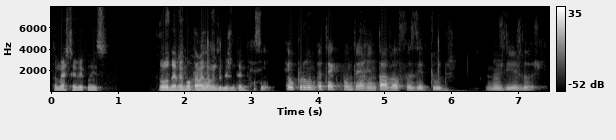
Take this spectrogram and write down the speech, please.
também tem a ver com isso. Ou devem voltar mais ou menos ao mesmo tempo. É assim, eu pergunto até que ponto é rentável fazer tours nos dias de hoje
